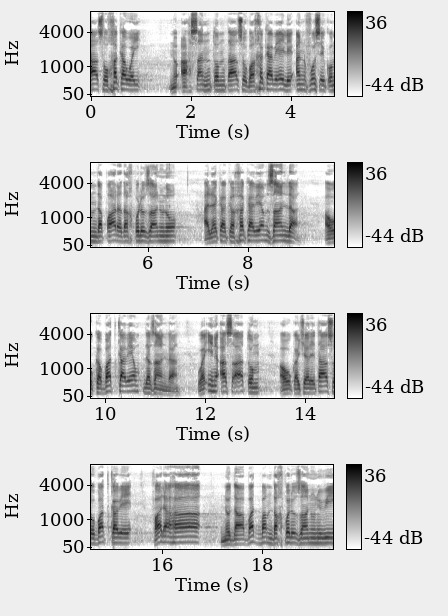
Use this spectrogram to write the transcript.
تاسو خکوي نو احسنتم تاسو به خکوي لانفسکم د پاره د خپل ځانونو الکه که خکوي هم ځان لا او که بد کوي د ځان له و ان اساتم او که چېرې تاسو بد کوي فلها نو دا بد بم د خپل ځانونو وي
